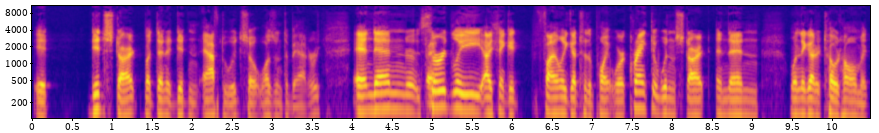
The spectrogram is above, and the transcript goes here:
it did start, but then it didn't afterwards, so it wasn't the battery. And then, uh, thirdly, I think it finally got to the point where it cranked, it wouldn't start, and then when they got it towed home, it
